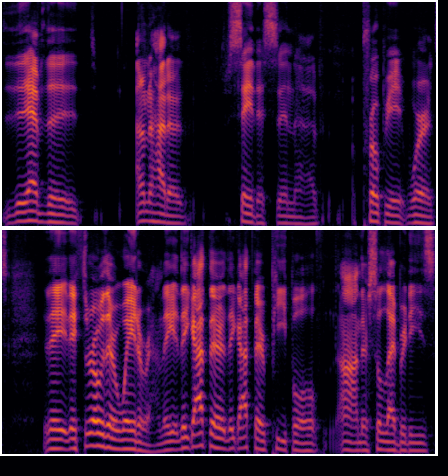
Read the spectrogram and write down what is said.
they have the I don't know how to say this in uh, appropriate words. They they throw their weight around. They they got their they got their people on their celebrities,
